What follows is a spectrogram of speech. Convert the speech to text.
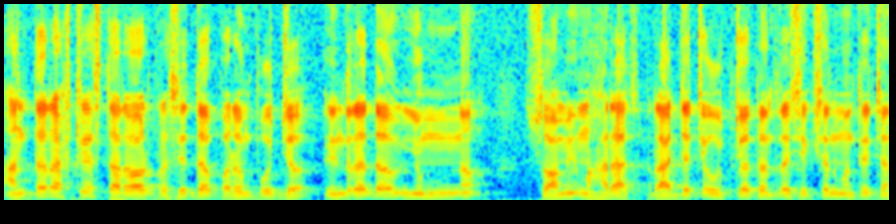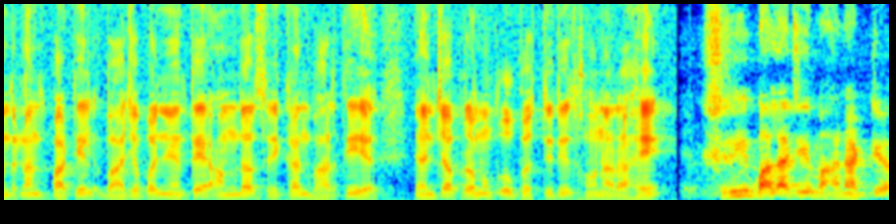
आंतरराष्ट्रीय स्तरावर प्रसिद्ध परमपूज्य इंद्रद युम्न स्वामी महाराज राज्याचे उच्च तंत्र शिक्षण मंत्री चंद्रकांत पाटील भाजप नेते आमदार श्रीकांत भारतीय यांच्या प्रमुख उपस्थितीत होणार आहे. श्री बालाजी महानाट्य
